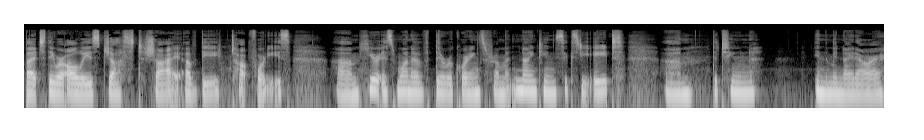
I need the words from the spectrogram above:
but they were always just shy of the top 40s. Um, here is one of their recordings from 1968, um, the tune In the Midnight Hour.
